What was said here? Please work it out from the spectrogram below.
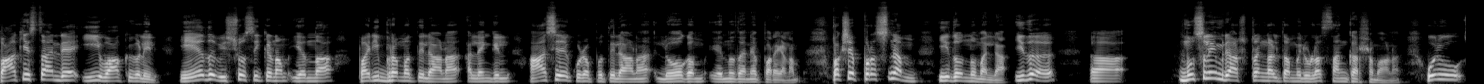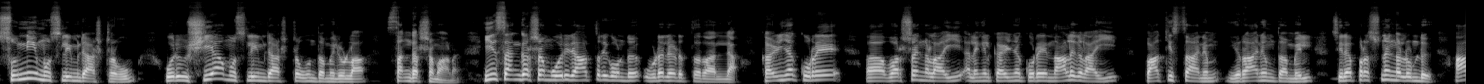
പാകിസ്ഥാന്റെ ഈ വാക്കുകളിൽ ഏത് വിശ്വസിക്കണം എന്ന പരിഭ്രമത്തിലാണ് അല്ലെങ്കിൽ ആശയക്കുഴപ്പത്തിലാണ് ലോകം എന്ന് തന്നെ പറയണം. പക്ഷെ പ്രശ്നം ഇതൊന്നുമല്ല. ഇത് മുസ്ലിം രാഷ്ട്രങ്ങൾ തമ്മിലുള്ള സംഘർഷമാണ്. ഒരു സുന്നി മുസ്ലിം രാഷ്ട്രവും ഒരു ഷിയ മുസ്ലിം രാഷ്ട്രവും തമ്മിലുള്ള സംഘർഷമാണ്. ഈ സംഘർഷം ഒരു രാത്രി കൊണ്ട് ഉടലെടുത്തതല്ല. കഴിഞ്ഞ കുറേ വർഷങ്ങളായി അല്ലെങ്കിൽ കഴിഞ്ഞ കുറേ നാളുകളായി പാകിസ്ഥാനും ഇറാനും തമ്മിൽ ചില പ്രശ്നങ്ങളുണ്ട്. ആ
